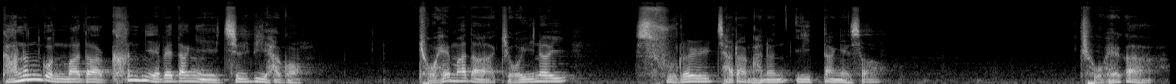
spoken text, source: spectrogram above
가는 곳마다 큰 예배당이 즐비하고 교회마다 교인의 수를 자랑하는 이 땅에서 교회가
